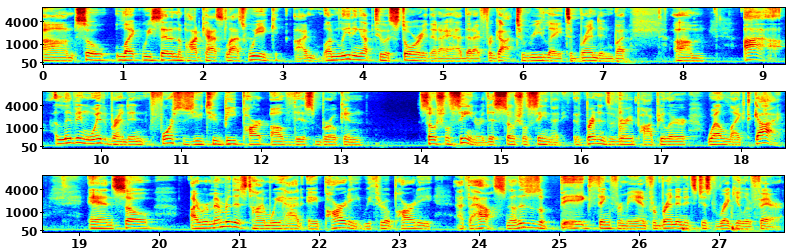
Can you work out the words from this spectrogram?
Um, so, like we said in the podcast last week, I'm, I'm leading up to a story that I had that I forgot to relay to Brendan, but um, I, living with Brendan forces you to be part of this broken social scene or this social scene that Brendan's a very popular, well liked guy. And so I remember this time we had a party. We threw a party at the house. Now, this was a big thing for me, and for Brendan, it's just regular fare.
